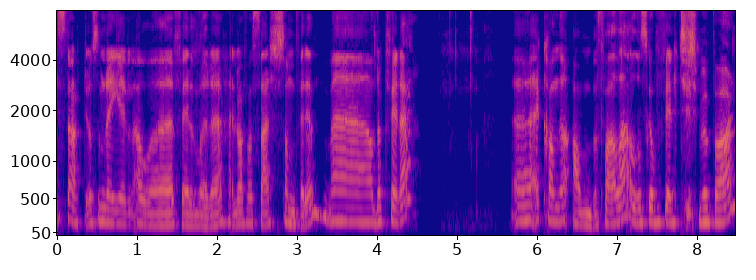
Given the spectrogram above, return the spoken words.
starter jo som regel alle feriene våre, eller i hvert fall særs sommerferien, med å dra på fjellet. Eh, jeg kan jo anbefale alle som skal på fjelltur med barn,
